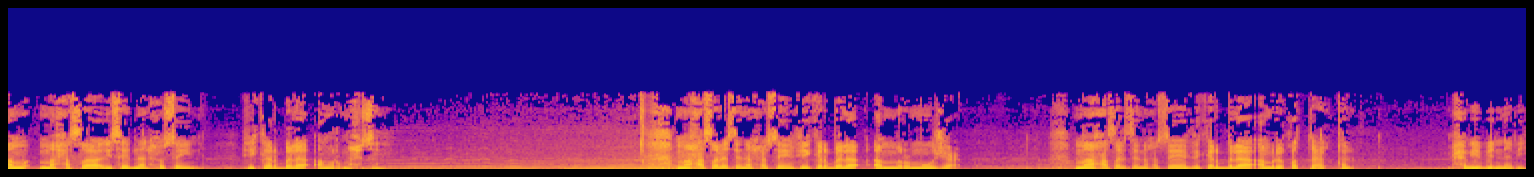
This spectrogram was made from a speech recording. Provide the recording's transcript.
أم ما حصل لسيدنا الحسين في كربلاء أمر محزن. ما حصل لسيدنا الحسين في كربلاء أمر موجع. ما حصل لسيدنا الحسين في كربلاء أمر يقطع القلب. حبيب النبي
